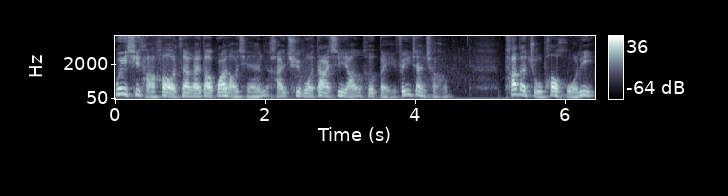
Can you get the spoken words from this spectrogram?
威奇塔号在来到瓜岛前，还去过大西洋和北非战场。它的主炮火力、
